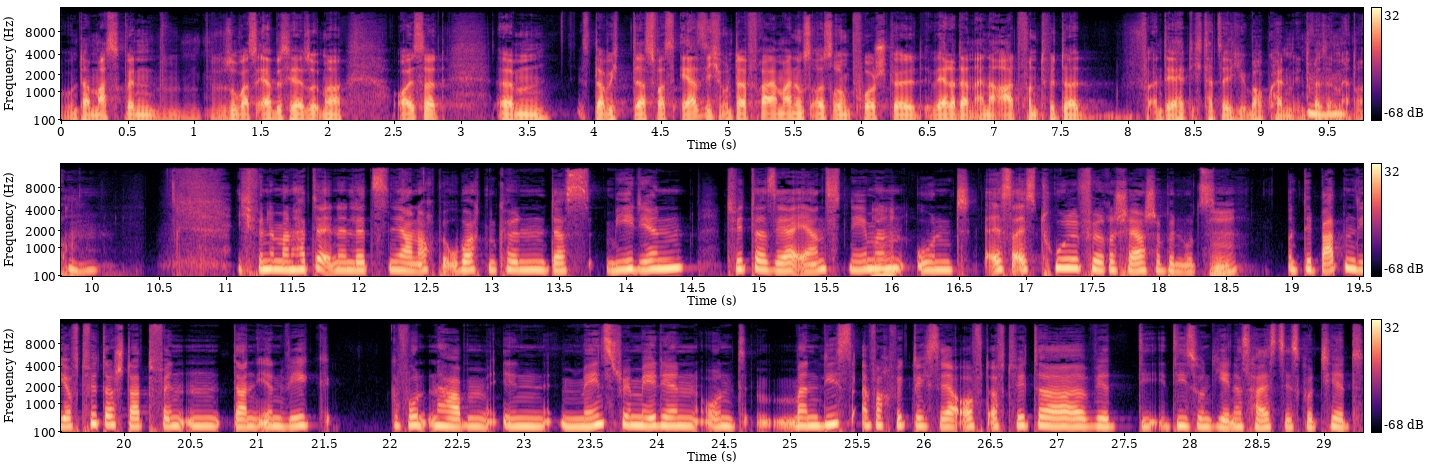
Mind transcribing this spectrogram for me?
unter Musk, wenn sowas er bisher so immer äußert, ähm, ist, glaube ich, das, was er sich unter freier Meinungsäußerung vorstellt, wäre dann eine Art von Twitter, an der hätte ich tatsächlich überhaupt kein Interesse mhm. mehr dran. Mhm. Ich finde, man hat ja in den letzten Jahren auch beobachten können, dass Medien Twitter sehr ernst nehmen mhm. und es als Tool für Recherche benutzen. Mhm. Und Debatten, die auf Twitter stattfinden, dann ihren Weg gefunden haben in Mainstream-Medien und man liest einfach wirklich sehr oft auf Twitter wird dies und jenes heißt diskutiert.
